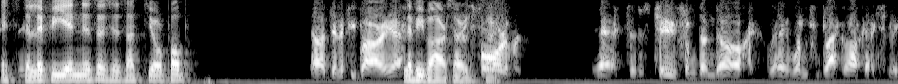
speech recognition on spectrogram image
it's the Liffey Inn, is it? Is that your pub? Oh, the Liffey Bar, yeah. Liffey Bar, sorry. There's four sorry. of us. Yeah, so there's two from Dundalk, uh, one from Blackrock actually,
